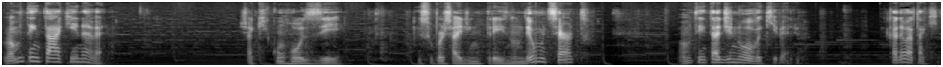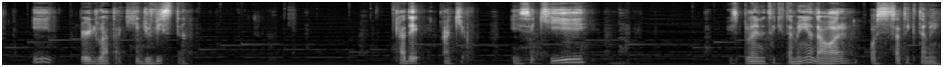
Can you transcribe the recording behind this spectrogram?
Vamos tentar aqui, né, velho? Já que com o Rosé e o Super Saiyajin 3 não deu muito certo. Vamos tentar de novo aqui, velho. Cadê o ataque? Ih, perdi o ataque de vista. Cadê? Aqui, ó. Esse aqui. Esse planeta aqui também é da hora. Vou acessar aqui também.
